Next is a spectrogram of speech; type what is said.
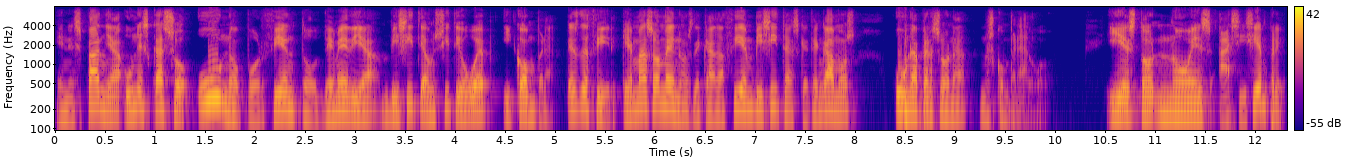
en España un escaso 1% de media visite a un sitio web y compra. Es decir, que más o menos de cada 100 visitas que tengamos, una persona nos compra algo. Y esto no es así siempre.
